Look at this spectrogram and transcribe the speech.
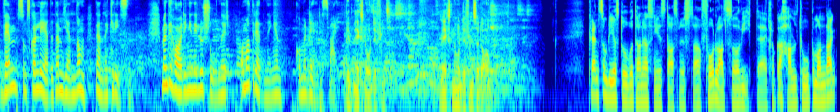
hvem som skal lede dem gjennom denne krisen. Men de har ingen illusjoner om at redningen kommer deres vei. It makes no difference. It no difference at all. Hvem som blir Storbritannias nye statsminister, får du altså vite klokka halv to på mandag,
